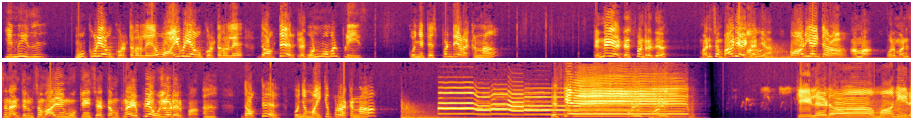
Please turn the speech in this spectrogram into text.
என்ன இது? மூக்கு வழி அவன் குரட்ட வரல வாய் வழி அவன் குரட்ட வரல? டாக்டர்? ஒன் மொமெண்ட் ப்ளீஸ் கொஞ்சம் டெஸ்ட் பண்றியா கண்ணா என்னையா டெஸ்ட் பண்றது? மனுஷன் பாடி ஆயிட்டாரியா? பாடி ஆயிட்டாரா? ஆமா ஒரு மனுஷன் அஞ்சு நிமிஷம் வாயையும் மூக்கையும் சேர்த்து அமுக்குனா எப்படியா உயிரோட இருப்பான்? டாக்டர் கொஞ்சம் மைக்க போடுறா கண்ணா. Escape! கேளடா மானிட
